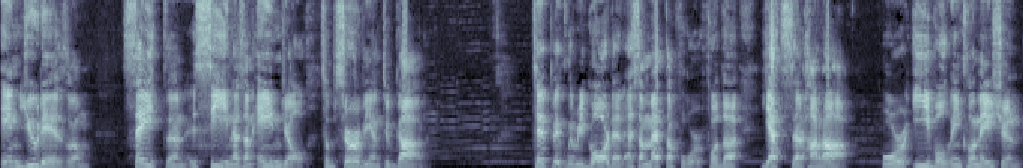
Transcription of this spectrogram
In Judaism, Satan is seen as an angel subservient to God, typically regarded as a metaphor for the Yetzer Hara, or evil inclination.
